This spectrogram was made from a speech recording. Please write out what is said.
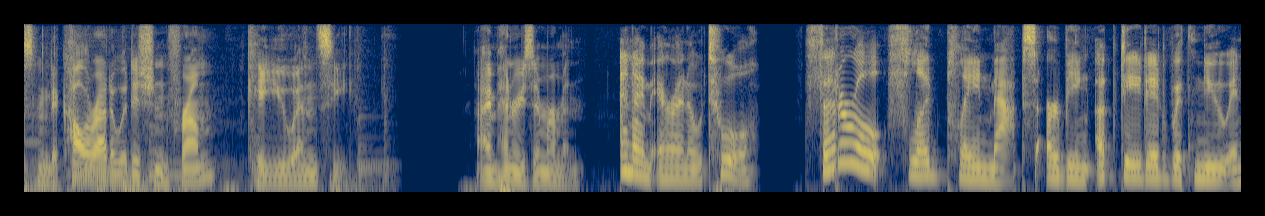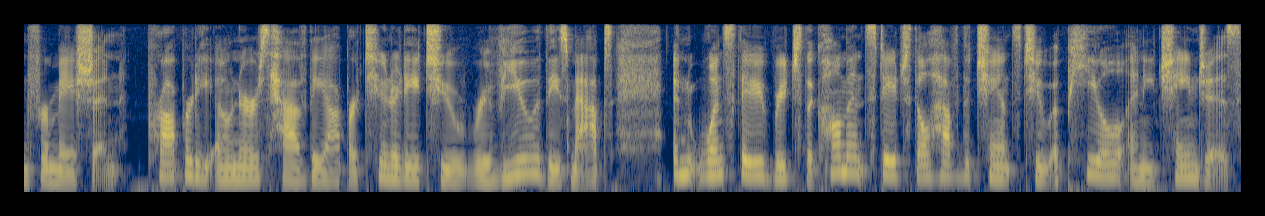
Listening to Colorado Edition from KUNC. I'm Henry Zimmerman. And I'm Erin O'Toole. Federal floodplain maps are being updated with new information. Property owners have the opportunity to review these maps, and once they reach the comment stage, they'll have the chance to appeal any changes.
